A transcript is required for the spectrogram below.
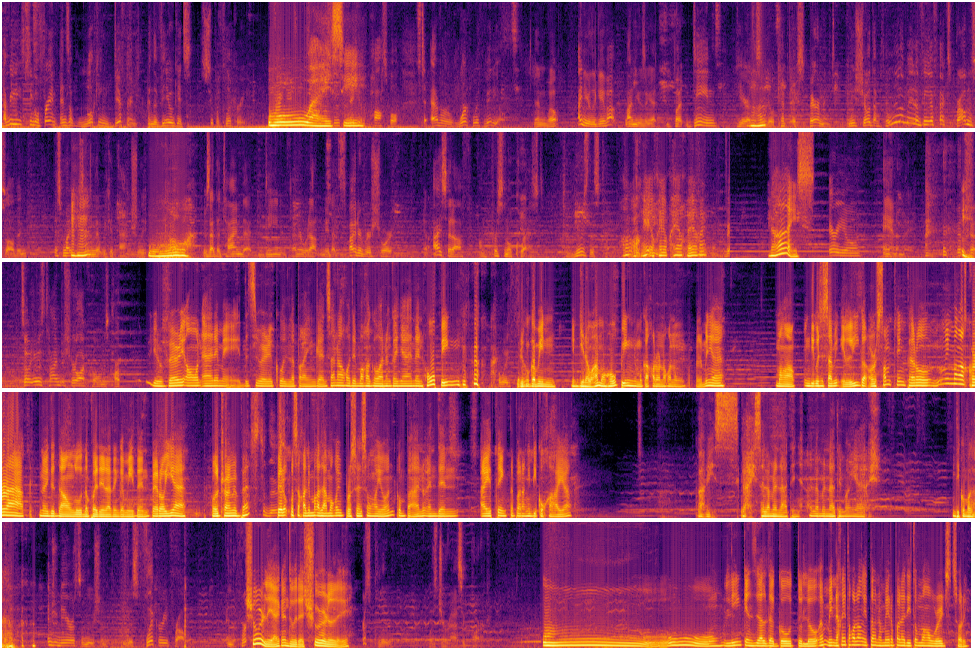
Every single frame ends up looking different, and the video gets super flickery. Oh, I make see. it impossible to ever work with video. And well, I nearly gave up on using it, but Dean here at the mm-hmm. studio kept experimenting, and he showed that with a little bit of VFX problem solving, this might be mm-hmm. something that we could actually Oh, it was at the time that Dean and Fenner went out and made that Spider-Verse short, and I set off on a personal quest to use this tech. oh okay, okay, okay, okay, okay. Nice. very own anime. so it was time to Sherlock Holmes. Our Your very own anime. That's very cool na pakinggan. Sana ako din makagawa ng ganyan and hoping Pwede ko through gawin yung ginawa mo, hoping na magkakaroon ako ng, alam mo niya, mga, hindi ko sasabing illegal or something, pero may mga crack na i-download na pwede natin gamitin. Pero yeah, I will try my best. Pero kung sakali makalaman ko yung proseso ngayon, kung paano, and then, I think na parang hindi ko kaya, guys, guys, alam na natin yan. Alam na natin mangyari. Hindi ko magagawa. engineer a solution to this flickery problem. And the first Surely, I can do that. Surely. clue was Jurassic Park. Ooh. Ooh. Link and Zelda go to low. I mean, nakita ko lang ito na mayroon pala dito mga words. Sorry.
